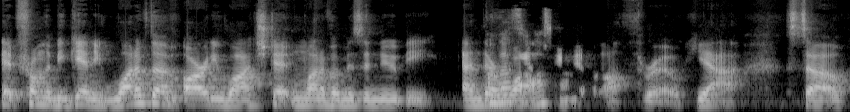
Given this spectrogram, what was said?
it from the beginning. One of them already watched it, and one of them is a newbie, and they're Oh, watching awesome. it all through. Yeah. So,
